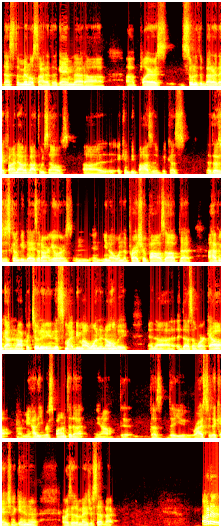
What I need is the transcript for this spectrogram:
that's the mental side of the game that uh, uh, players, sooner the better they find out about themselves, uh, it can be positive because those are just going to be days that aren't yours. And, and, you know, when the pressure piles up that I haven't gotten an opportunity and this might be my one and only, and uh, it doesn't work out. I mean, how do you respond to that? you know, the, does do you rise to the occasion again, or or is it a major setback? On a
